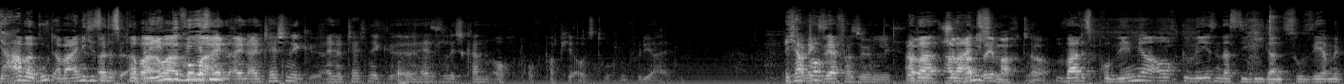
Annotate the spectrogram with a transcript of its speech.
Ja, aber gut, aber eigentlich ist ja das aber, Problem aber, guck mal, gewesen. ein, ein, ein Technik, eine Technik äh, hässlich kann auch auf Papier ausdrucken für die Alten. ich Fand habe sehr versöhnlich. Aber- stimmt, aber eigentlich- sie gemacht. Ja. War das Problem ja auch gewesen, dass die die dann zu sehr mit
